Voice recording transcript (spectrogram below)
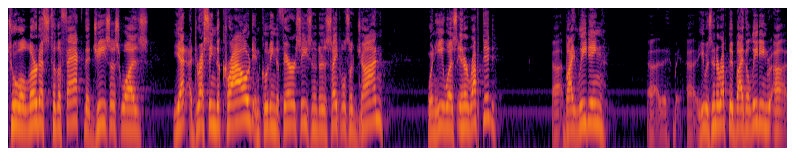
to alert us to the fact that Jesus was yet addressing the crowd, including the Pharisees and the disciples of John, when he was interrupted uh, by leading, uh, uh, he was interrupted by the leading uh,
